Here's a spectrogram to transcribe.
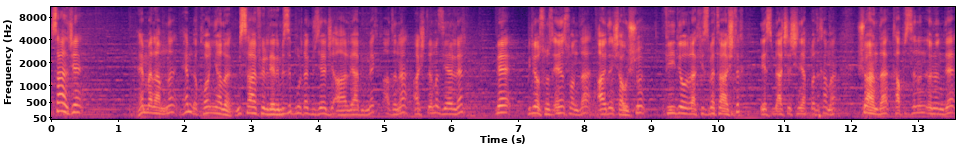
sadece hem Meramlı hem de Konyalı misafirlerimizi burada güzelce ağırlayabilmek adına açtığımız yerler ve biliyorsunuz en sonunda Aydın Çavuş'u fiili olarak hizmete açtık. Resmi açılışını yapmadık ama şu anda kapısının önünde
